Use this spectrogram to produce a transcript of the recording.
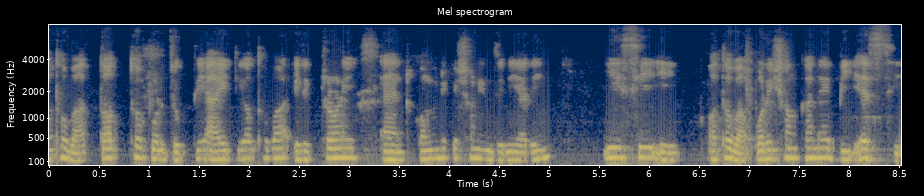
অথবা তথ্য প্রযুক্তি আইটি অথবা electronics and communication engineering ECE অথবা পরিসংখ্যানে বিএসসি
